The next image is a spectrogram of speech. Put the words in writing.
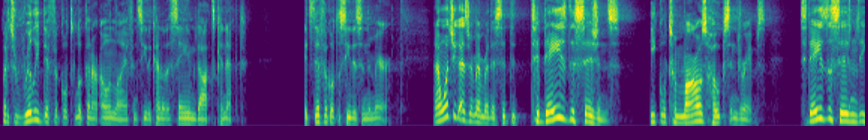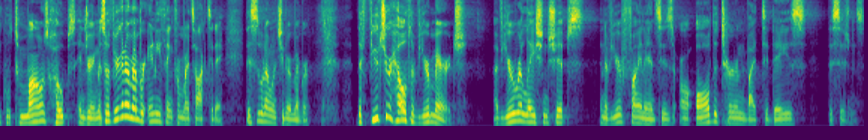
But it's really difficult to look in our own life and see the kind of the same dots connect. It's difficult to see this in the mirror. And I want you guys to remember this that the, today's decisions equal tomorrow's hopes and dreams. Today's decisions equal tomorrow's hopes and dreams. And so, if you're going to remember anything from my talk today, this is what I want you to remember. The future health of your marriage, of your relationships, and of your finances are all determined by today's decisions.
